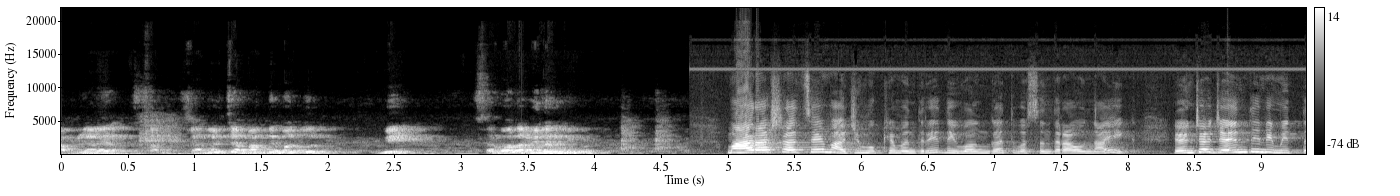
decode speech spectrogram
आपल्या चॅनलच्या माध्यमातून मी सर्वांना विनंती करतो. महाराष्ट्राचे माजी मुख्यमंत्री दिवंगत वसंतराव नाईक यांच्या जयंतीनिमित्त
